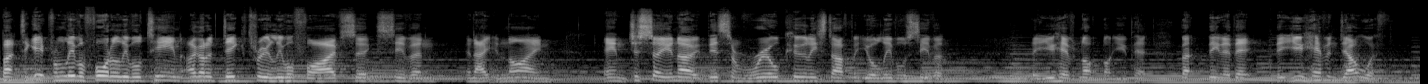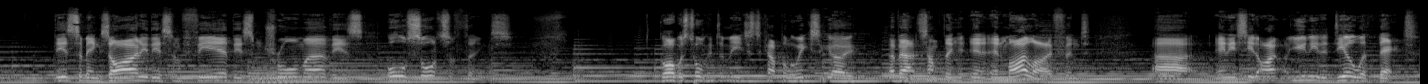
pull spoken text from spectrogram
but to get from level 4 to level 10, I got to dig through level five, six, seven, and 8 and 9. And just so you know, there's some real curly stuff at your level 7 that you have not, not you, Pat, but you know, that, that you haven't dealt with. There's some anxiety, there's some fear, there's some trauma, there's all sorts of things. God was talking to me just a couple of weeks ago about something in, in my life, and, uh, and He said, You need to deal with that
